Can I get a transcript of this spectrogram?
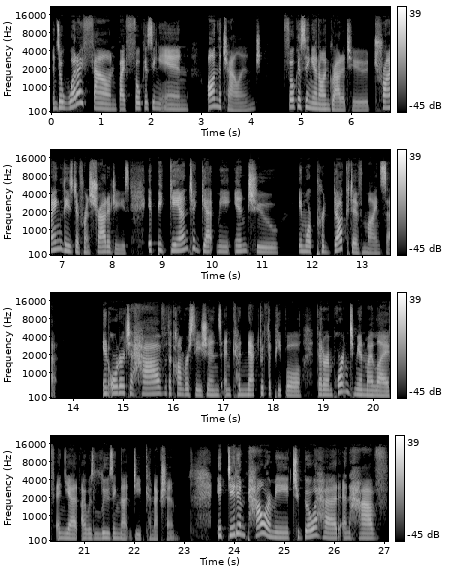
And so, what I found by focusing in on the challenge, focusing in on gratitude, trying these different strategies, it began to get me into a more productive mindset in order to have the conversations and connect with the people that are important to me in my life. And yet I was losing that deep connection. It did empower me to go ahead and have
